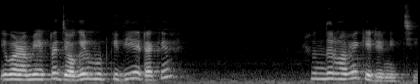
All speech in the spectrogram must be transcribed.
এবার আমি একটা জগের মুটকি দিয়ে এটাকে সুন্দরভাবে কেটে নিচ্ছি।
